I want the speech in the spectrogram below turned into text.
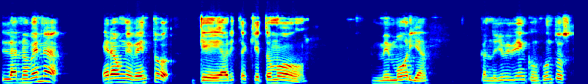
la novena era un evento que ahorita que tomo memoria, cuando yo vivía en conjuntos,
